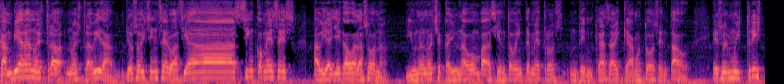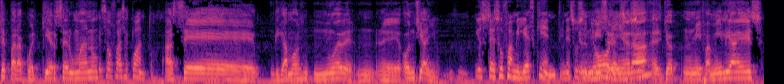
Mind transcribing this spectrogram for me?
cambiara nuestra, nuestra vida. Yo soy sincero, hacía cinco meses había llegado a la zona y una noche cayó una bomba a 120 metros de mi casa y quedamos todos sentados. Eso es muy triste para cualquier ser humano. ¿Eso fue hace cuánto? Hace, digamos, nueve, eh, 11 años. ¿Y usted, su familia es quién? ¿Tiene su Mi señora? sus señora, eh, yo, mi familia es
